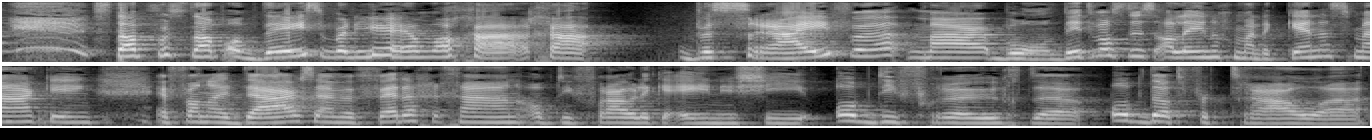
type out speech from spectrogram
stap voor stap op deze manier helemaal ga, ga beschrijven. Maar bon, dit was dus alleen nog maar de kennismaking. En vanuit daar zijn we verder gegaan op die vrouwelijke energie, op die vreugde, op dat vertrouwen.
